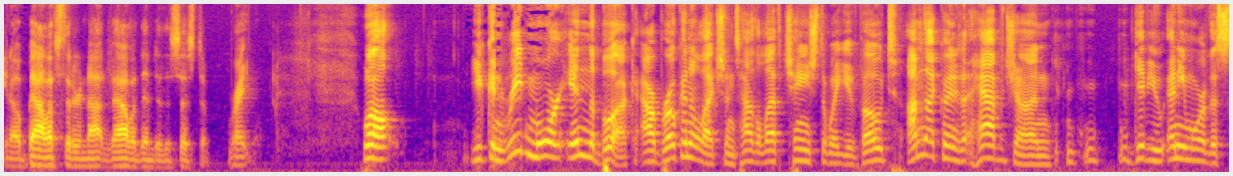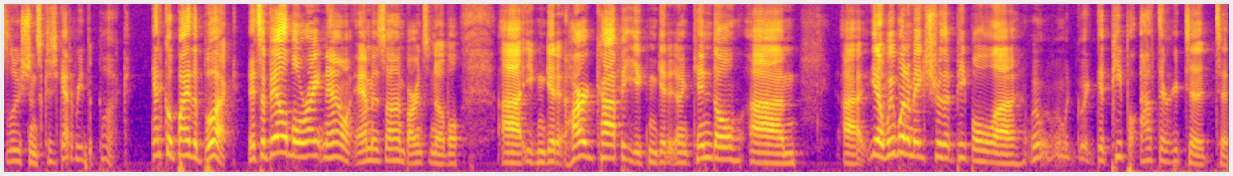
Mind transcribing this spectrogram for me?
you know ballots that are not valid into the system. Right. Well, you can read more in the book, Our Broken Elections How the Left Changed the Way You Vote. I'm not going to have John give you any more of the solutions because you got to read the book. You got to go buy the book. It's available right now, on Amazon, Barnes & Noble. Uh, you can get it hard copy. You can get it on Kindle. Um, uh, you know, we want to make sure that people uh, get people out there to to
